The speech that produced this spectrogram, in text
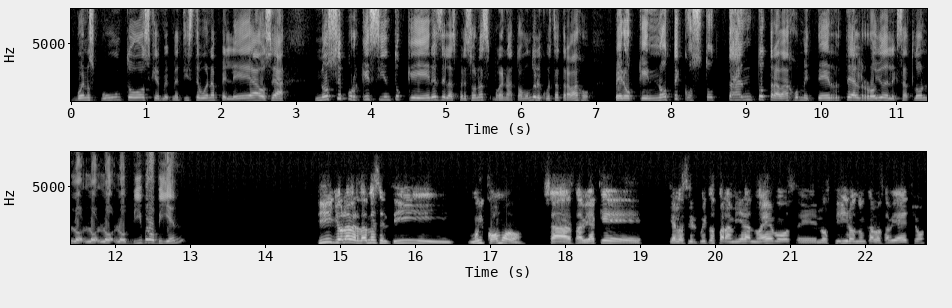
buenos puntos, que metiste buena pelea, o sea, no sé por qué siento que eres de las personas, bueno, a todo mundo le cuesta trabajo, pero que no te costó tanto trabajo meterte al rollo del hexatlón. ¿Lo, lo, lo, lo vibro bien? Sí, yo la verdad me sentí muy cómodo. O sea, sabía que, que los circuitos para mí eran nuevos, eh, los tiros nunca los había hecho,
